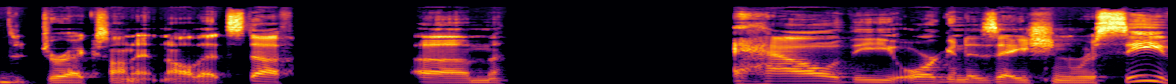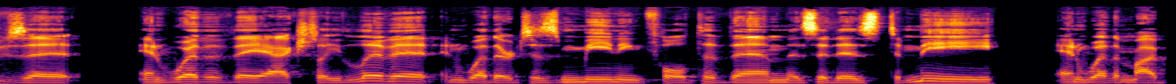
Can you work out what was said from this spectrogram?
the directs on it and all that stuff. Um, how the organization receives it and whether they actually live it and whether it's as meaningful to them as it is to me and whether my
